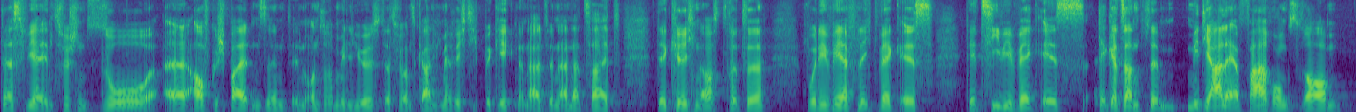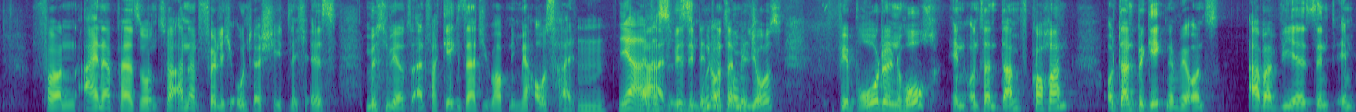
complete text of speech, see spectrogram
dass wir inzwischen so äh, aufgespalten sind in unseren Milieus, dass wir uns gar nicht mehr richtig begegnen. Also in einer Zeit der Kirchenaustritte, wo die Wehrpflicht weg ist, der Zivi weg ist, der gesamte mediale Erfahrungsraum von einer Person zur anderen völlig unterschiedlich ist, müssen wir uns einfach gegenseitig überhaupt nicht mehr aushalten. Mm, ja, ja also wir sind in unseren Punkt. Milieus, wir brodeln hoch in unseren Dampfkochern und dann begegnen wir uns. Aber wir sind im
